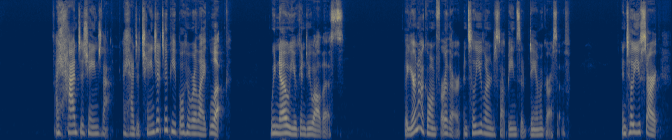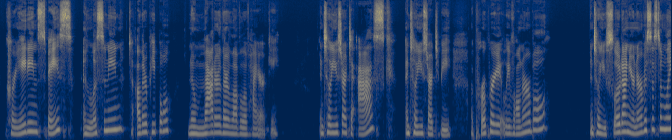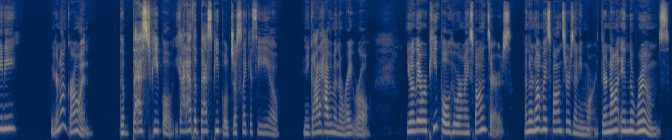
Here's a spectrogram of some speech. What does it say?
I had to change that. I had to change it to people who were like, look, we know you can do all this, but you're not going further until you learn to stop being so damn aggressive. Until you start creating space and listening to other people, no matter their level of hierarchy. Until you start to ask, until you start to be appropriately vulnerable, until you slow down your nervous system, lady, you're not growing. The best people, you got to have the best people, just like a CEO, and you got to have them in the right role. You know, there were people who were my sponsors, and they're not my sponsors anymore. They're not in the rooms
